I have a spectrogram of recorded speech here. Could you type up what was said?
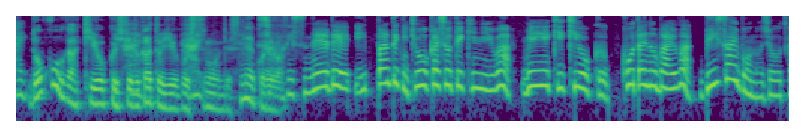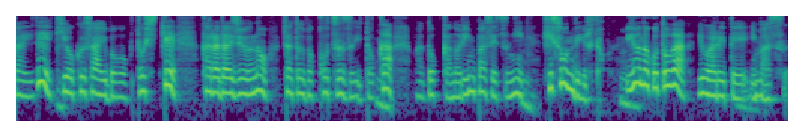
はい、どこが記憶してるかというご質問ですね、これは。そうですね。で一般的に教科書的には免疫記憶抗体の場合は B 細胞の状態で記憶細胞として体中の例えば骨髄とか、うん、まあ、どっかのリンパ節に潜んでいると。いうようなことが言われています。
